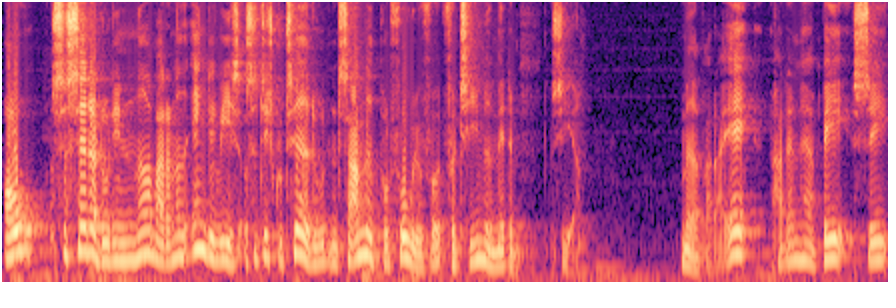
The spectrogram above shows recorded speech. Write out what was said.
Og så sætter du dine medarbejdere ned enkeltvis, og så diskuterer du den samlede portfolio for, for teamet med dem, siger. Medarbejder A har den her, B, C,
